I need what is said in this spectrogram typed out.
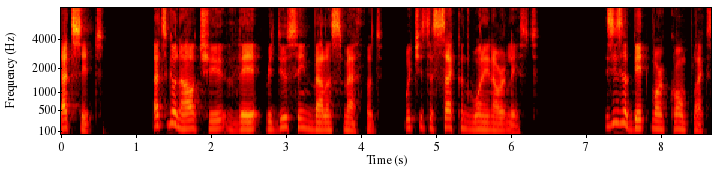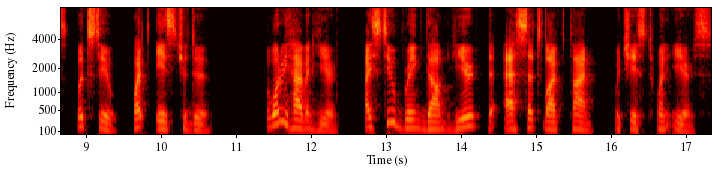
That's it. Let's go now to the reducing balance method, which is the second one in our list. This is a bit more complex, but still quite easy to do. So what we have in here, I still bring down here the asset lifetime, which is 20 years.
